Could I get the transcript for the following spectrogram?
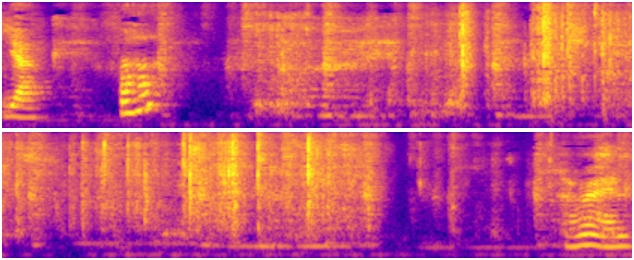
Yeah. Uh huh. All right.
